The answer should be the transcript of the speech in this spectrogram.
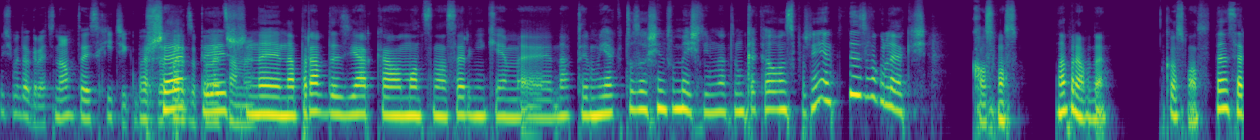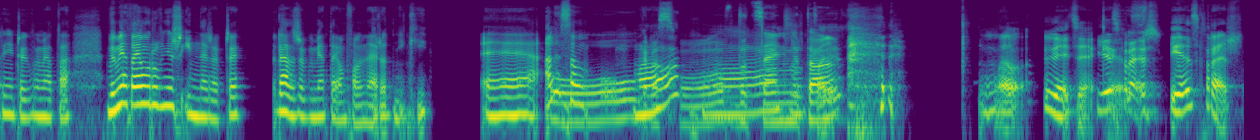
Musimy dograć, no. To jest hicik, bardzo, bardzo polecamy. naprawdę z Jarka mocno sernikiem e, na tym, jak to Zosin wymyślił, na tym kakaowym spodzie. Nie, to jest w ogóle jakiś kosmos. Naprawdę. Kosmos. Ten serniczek wymiata. Wymiatają również inne rzeczy. Raz, że wymiatają wolne rodniki. E, ale są... O, no, no, doceńmy to. No, wiecie. Jest, jest fresh. Jest fresh.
